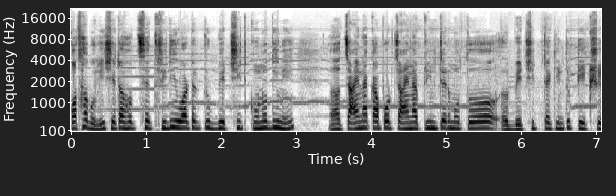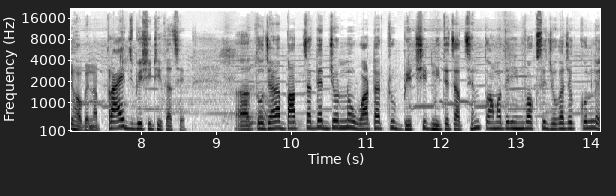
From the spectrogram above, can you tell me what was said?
কথা বলি, সেটা হচ্ছে থ্রি ডি ওয়াটারপ্রুফ বেডশিট কোনো দিনই চায়না কাপড়, চায়না প্রিন্টের মতো বেডশিটটা কিন্তু টেকসই হবে না। প্রাইস বেশি ঠিক আছে। তো যারা বাচ্চাদের জন্য ওয়াটারপ্রুফ বেডশিট নিতে চাচ্ছেন, তো আমাদের ইনবক্সে যোগাযোগ করলে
